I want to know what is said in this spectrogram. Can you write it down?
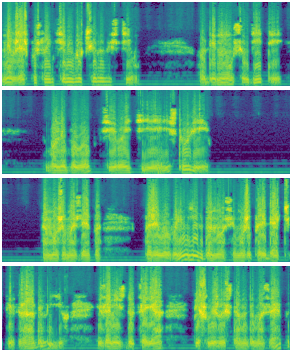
Невже ж посланці не вручили листів? Один мусив дійти, бо не було б цілої тієї історії. А може, Мазепа переловив їх доноси, може, передатчики зрадили їх і замість до царя пішли з листами до Мазепи?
